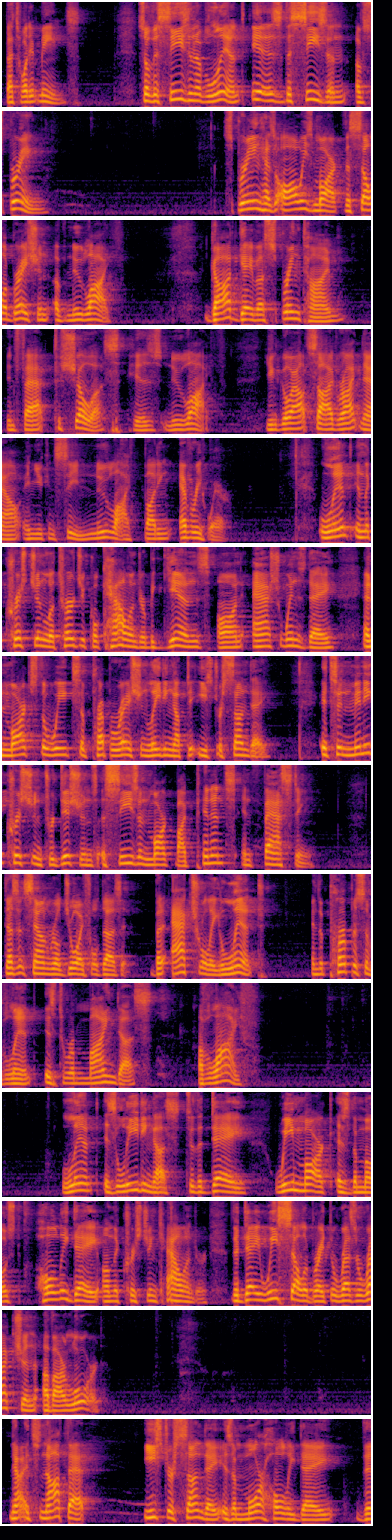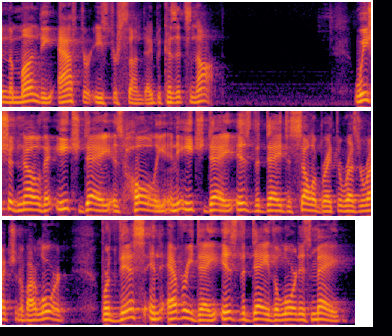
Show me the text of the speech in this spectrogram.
That's what it means. So the season of Lent is the season of spring. Spring has always marked the celebration of new life. God gave us springtime in fact, to show us his new life. You can go outside right now and you can see new life budding everywhere. Lent in the Christian liturgical calendar begins on Ash Wednesday and marks the weeks of preparation leading up to Easter Sunday. It's in many Christian traditions a season marked by penance and fasting. Doesn't sound real joyful, does it? But actually, Lent and the purpose of Lent is to remind us of life. Lent is leading us to the day we mark as the most holy day on the Christian calendar, the day we celebrate the resurrection of our Lord. Now, it's not that Easter Sunday is a more holy day than the Monday after Easter Sunday, because it's not we should know that each day is holy and each day is the day to celebrate the resurrection of our Lord. For this and every day is the day the Lord has made.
